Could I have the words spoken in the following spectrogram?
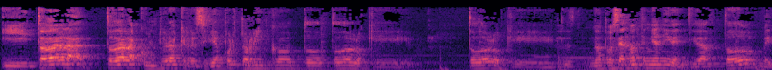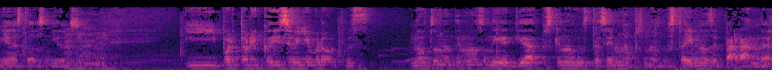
Y toda la, toda la cultura que recibía Puerto Rico, todo, todo lo que... Todo lo que... No, o sea, no tenían identidad, todo venía de Estados Unidos. Y Puerto Rico dice, oye, bro, pues nosotros no tenemos una identidad, pues ¿qué nos gusta hacer? Una, pues nos gusta irnos de parranda.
